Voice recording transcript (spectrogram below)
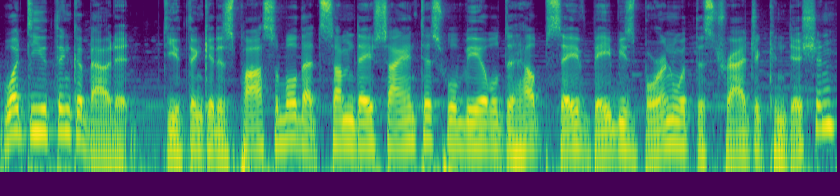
What do you think about it? Do you think it is possible that someday scientists will be able to help save babies born with this tragic condition?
